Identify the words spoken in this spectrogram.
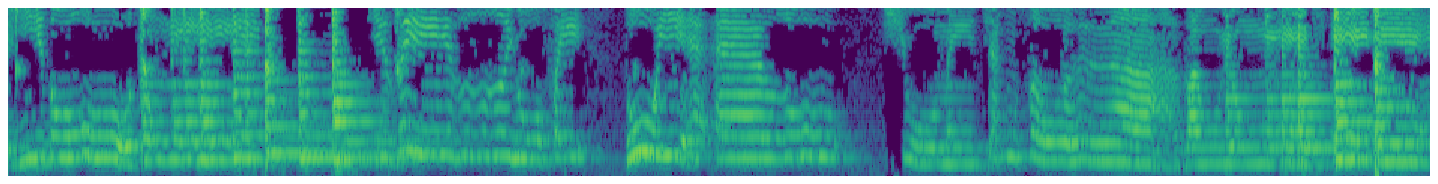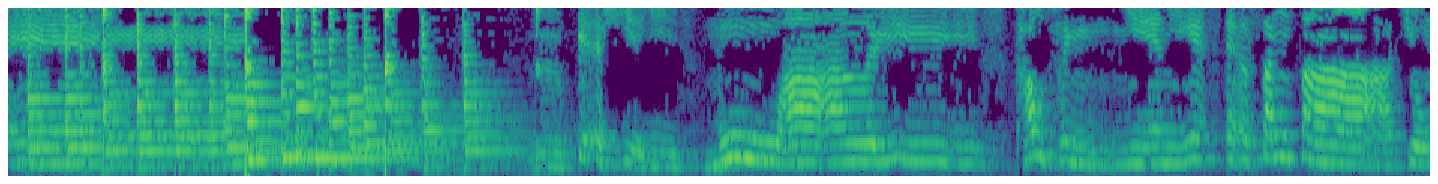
一途中，一日日岳飞多言如，秀眉将手啊柔用哎。谢意母啊泪，考成年年上大中，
